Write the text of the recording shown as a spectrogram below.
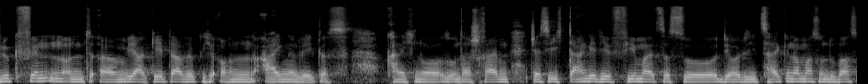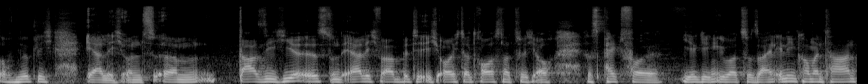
Glück finden und ähm, ja, geht da wirklich auch einen eigenen Weg. Das kann ich nur so unterschreiben. Jesse, ich danke dir vielmals, dass du dir heute die Zeit genommen hast und du warst auch wirklich ehrlich. Und ähm, da sie hier ist und ehrlich war, bitte ich euch da draußen natürlich auch respektvoll ihr gegenüber zu sein in den Kommentaren.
